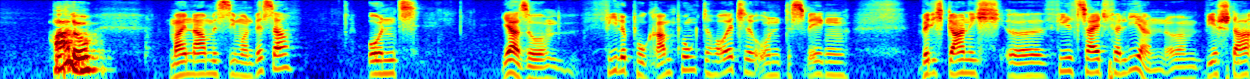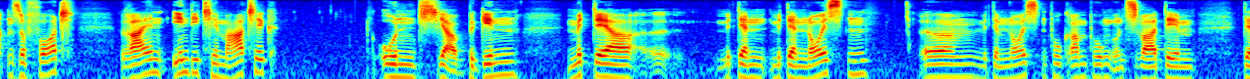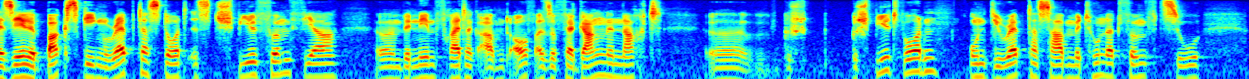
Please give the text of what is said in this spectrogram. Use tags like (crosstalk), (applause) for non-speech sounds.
Hallo. Mein Name ist Simon Wisser und ja, so viele Programmpunkte heute und deswegen will ich gar nicht äh, viel Zeit verlieren. Ähm, wir starten sofort rein in die Thematik und ja, beginnen mit der äh, mit der mit der neuesten ähm, mit dem neuesten Programmpunkt und zwar dem der Serie Bucks gegen Raptors. Dort ist Spiel 5 ja, äh, wir nehmen Freitagabend auf, also vergangene Nacht äh, ges gespielt worden und die Raptors haben mit 105 zu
